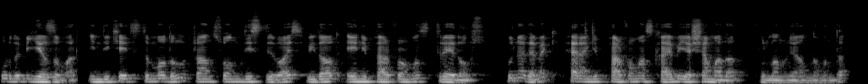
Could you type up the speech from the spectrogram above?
burada bir yazı var. Indicates the model runs on this device without any performance trade-offs. Bu ne demek? Herhangi bir performans kaybı yaşamadan kullanılıyor anlamında.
